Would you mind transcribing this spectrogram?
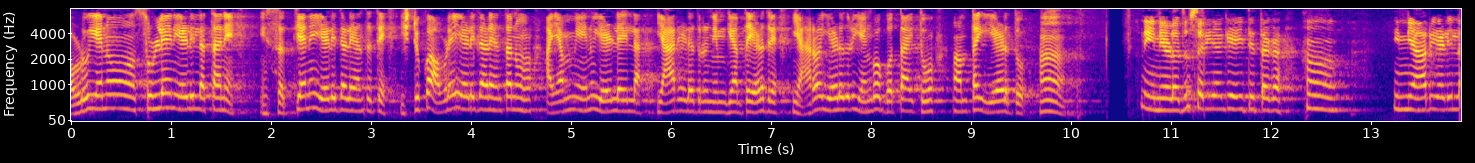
ಅವಳು ಏನೋ ಸುಳ್ಳೇನು ಹೇಳಿಲ್ಲ ತಾನೆ. ಸತ್ಯನೇ ಹೇಳಿದಾಳೆ ಅನ್ಸುತ್ತೆ. ಇಷ್ಟಕ್ಕೂ ಅವಳೇ ಹೇಳಿದಾಳೆ ಅಂತಾನು ಅಯ್ಯಮ್ಮ ಏನು ಹೇಳಲೇ ಇಲ್ಲ. ಯಾರು ಹೇಳಿದ್ರು ನಿಮಗೆ ಅಂತ ಹೇಳಿದ್ರೆ, ಯಾರೋ ಹೇಳಿದ್ರು ಹೆಂಗೋ ಗೊತ್ತಾಯ್ತು ಅಂತ ಹೇಳ್ತು ಹ್ಮ್ ನೀನು ಹೇಳೋದು ಸರಿಯಾಗಿ ಐತೆ ತಗ. ಹ್ಞೂ ಇನ್ಯಾರು ಹೇಳಿಲ್ಲ.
